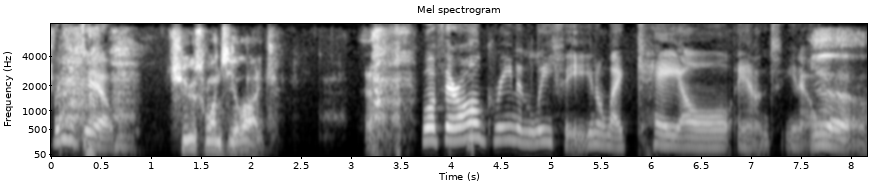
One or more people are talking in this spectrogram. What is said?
What do you do? Choose ones you like. well, if they're all green and leafy, you know, like kale and you know, yeah,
